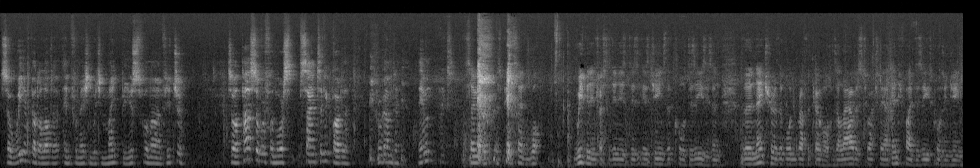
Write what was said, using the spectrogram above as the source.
So we have got a lot of information which might be useful now in future. So I'll pass over for the more scientific part of the programme to Eamonn. So, as, as Peter said, what we've been interested in is, is, is, genes that cause diseases, and the nature of the Born in Bradford cohort has allowed us to actually identify disease-causing genes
